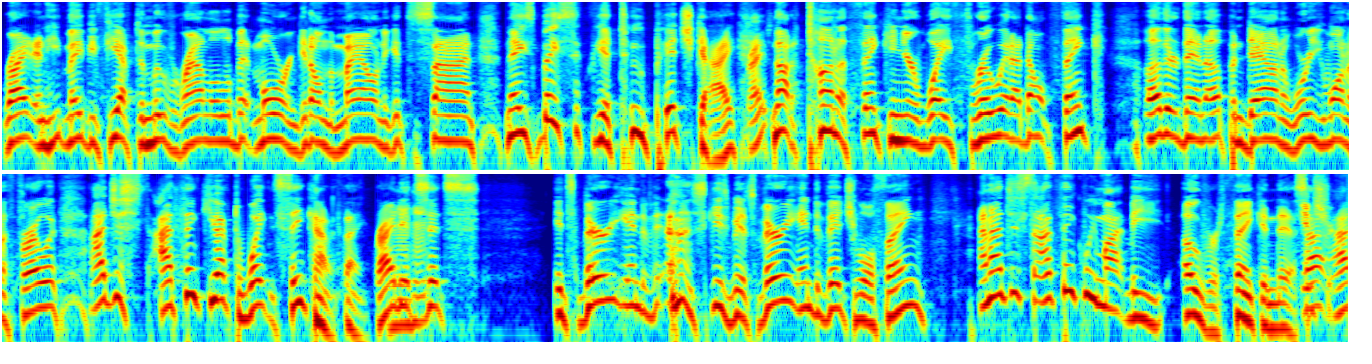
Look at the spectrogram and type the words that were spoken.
Right. And he maybe if you have to move around a little bit more and get on the mound and get the sign. Now he's basically a two pitch guy. Right. Not a ton of thinking your way through it, I don't think, other than up and down and where you want to throw it. I just I think you have to wait and see kind of thing. Right. Mm-hmm. It's it's it's very indiv- excuse me, it's very individual thing. And I just I think we might be overthinking this. I,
